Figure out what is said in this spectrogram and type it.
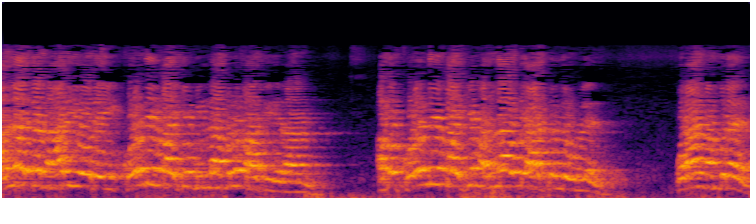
அல்லாஹ் தான் நாடியோரை குழந்தை பாக்கியம் இல்லாமலும் ஆக்குகிறான். அப்ப குழந்தை பாக்கியம் அல்லாவுடைய ஆற்றல் உள்ளது. குரான் நம்புறாரு.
